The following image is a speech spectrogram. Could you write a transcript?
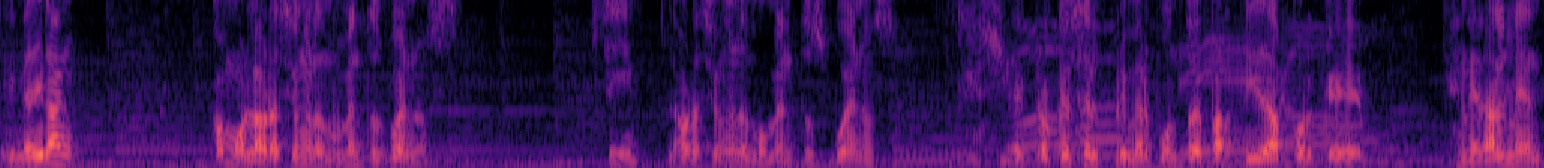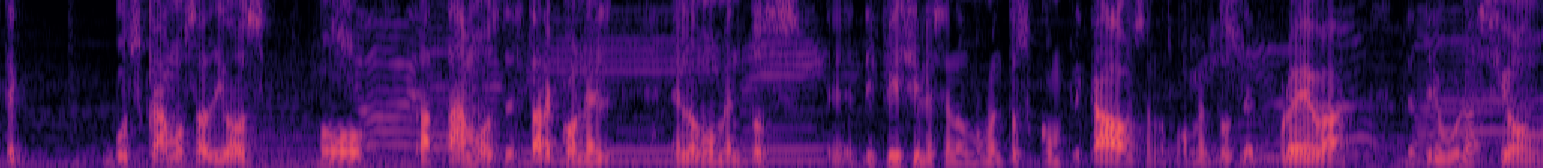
Y me dirán, ¿cómo la oración en los momentos buenos? Sí, la oración en los momentos buenos. Eh, creo que es el primer punto de partida porque generalmente buscamos a Dios o tratamos de estar con Él en los momentos eh, difíciles, en los momentos complicados, en los momentos de prueba, de tribulación,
